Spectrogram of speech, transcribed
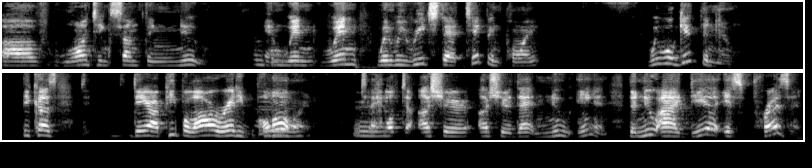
of wanting something new. Something and when when when we reach that tipping point, we will get the new because there are people already mm-hmm. born mm-hmm. to help to usher usher that new in. The new idea is present.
